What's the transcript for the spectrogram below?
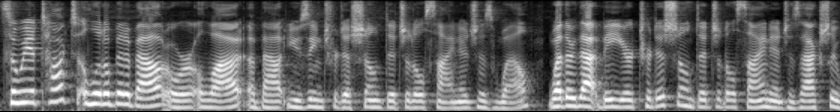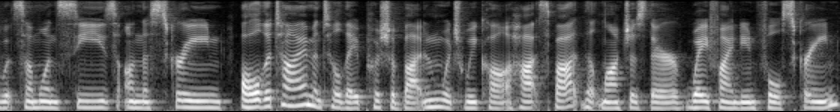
So, we had talked a little bit about, or a lot about, using traditional digital signage as well. Whether that be your traditional digital signage is actually what someone sees on the screen all the time until they push a button, which we call a hotspot, that launches their wayfinding full screen.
